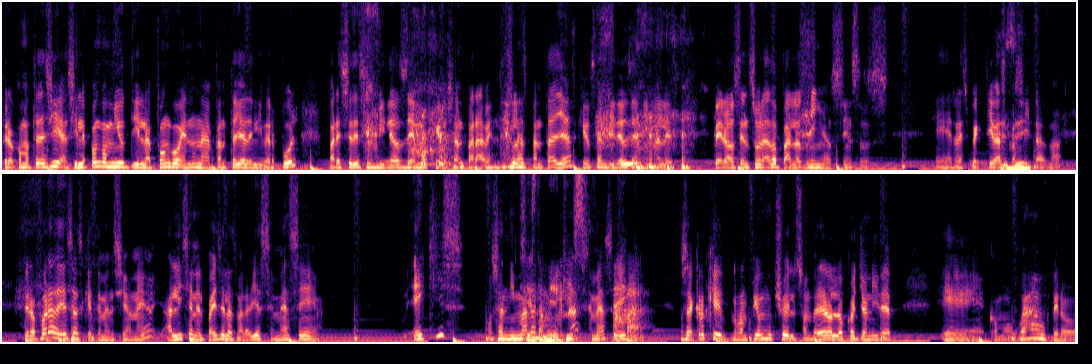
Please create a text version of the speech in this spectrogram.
pero como te decía, si le pongo mute y la pongo en una pantalla de Liverpool, parece de esos videos demo que usan para vender las pantallas, que usan videos de animales, pero censurado para los niños, sin sus eh, respectivas cositas, ¿no? Pero fuera de esas que te mencioné, Alicia en el País de las Maravillas se me hace X, o sea, ni mala ni buena, se me hace X. O sea, creo que rompió mucho el sombrero loco Johnny Depp eh, como wow, pero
